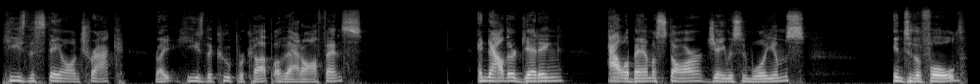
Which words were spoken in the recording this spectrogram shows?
he's the stay on track, right? He's the Cooper Kupp of that offense. And now they're getting Alabama star Jameson Williams into the fold.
